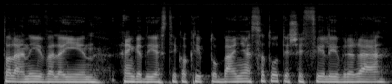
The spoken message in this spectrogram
talán évelején engedélyezték a kriptobányászatot, és egy fél évre rá,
